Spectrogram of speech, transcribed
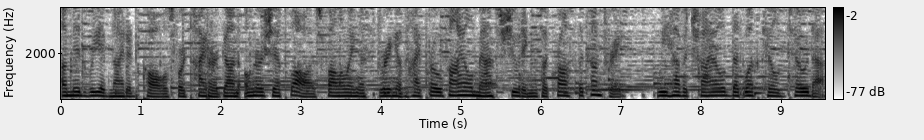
amid reignited calls for tighter gun ownership laws following a string of high-profile mass shootings across the country. We have a child that was killed Toda,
